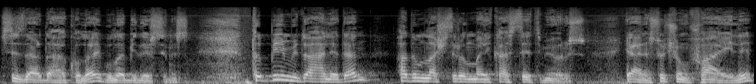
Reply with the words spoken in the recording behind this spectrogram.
sizler daha kolay bulabilirsiniz. Tıbbi müdahaleden hadımlaştırılmayı kastetmiyoruz. Yani suçun faili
